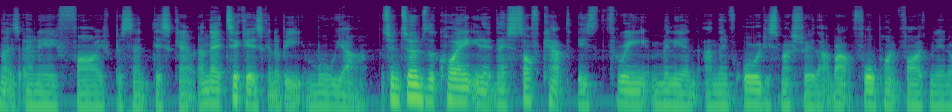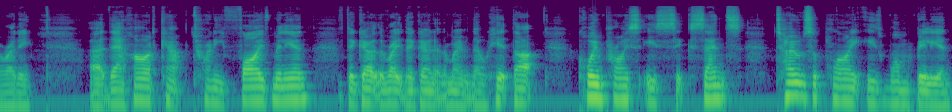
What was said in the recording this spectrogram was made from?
and that is only a 5% discount. And their ticket is going to be Moolya. So in terms of the coin, you know, their soft cap is 3 million, and they've already smashed through that, about 4.5 million already. Uh, their hard cap 25 million. If they go at the rate they're going at the moment, they'll hit that. Coin price is 6 cents. Total supply is 1 billion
